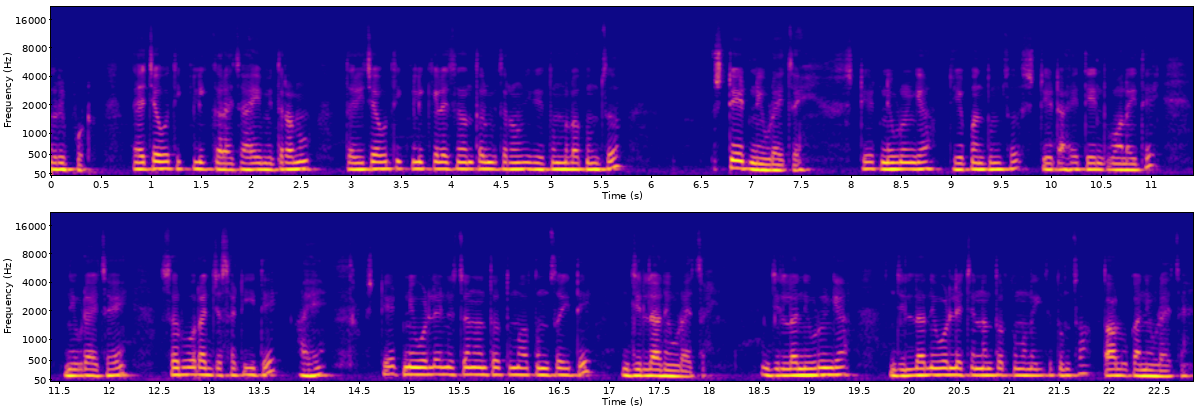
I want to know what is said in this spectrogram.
report त्याच्यावरती क्लिक करायचं आहे मित्रांनो. तर याच्यावरती क्लिक केल्याच्यानंतर मित्रांनो इथे तुम्हाला तुमचं स्टेट निवडायचं आहे. स्टेट निवडून घ्या. जे पण तुमचं स्टेट आहे ते तुम्हाला इथे निवडायचं आहे. सर्व राज्यासाठी इथे आहे. स्टेट निवडल्याच्यानंतर तुम्हाला तुमचं इथे जिल्हा निवडायचा आहे. जिल्हा निवडून घ्या. जिल्हा निवडल्याच्यानंतर तुम्हाला इथे तुमचा तालुका निवडायचा आहे.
